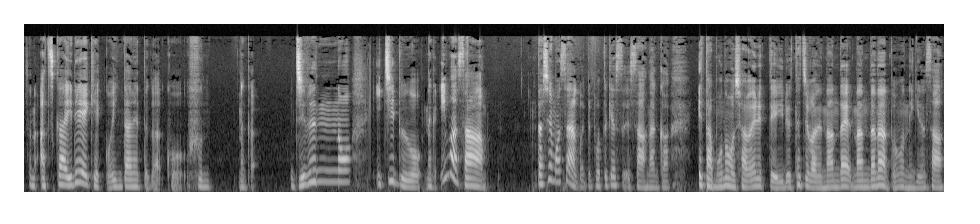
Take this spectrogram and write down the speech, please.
その扱いで結構インターネットが、こう、ふん、なんか、自分の一部を、なんか今さ、私もさ、こうやってポッドキャストでさ、なんか、得たものを喋れている立場でなんだよ、なんだなと思うんだけどさ、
